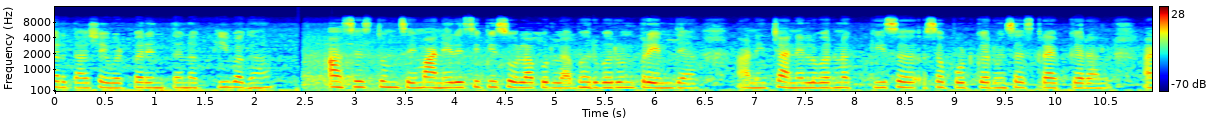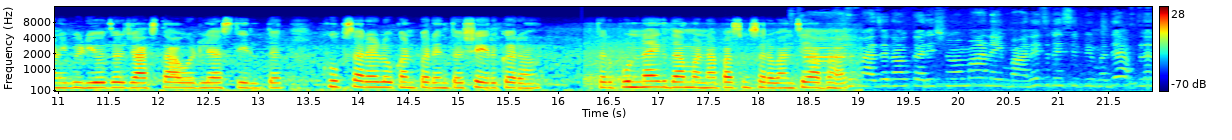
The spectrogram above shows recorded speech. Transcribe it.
करता शेवटपर्यंत नक्की बघा. असेच तुमचे माने रेसिपी सोलापूरला भरभरून प्रेम द्या आणि चॅनलवर नक्की स सपोर्ट करून सबस्क्राईब कराल. आणि व्हिडिओ जर जास्त आवडले असतील तर खूप साऱ्या लोकांपर्यंत शेअर करा. तर पुन्हा एकदा मनापासून सर्वांचे आभार माझं नाव करिश्मा माने मानेच रेसिपी मध्ये आपलं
